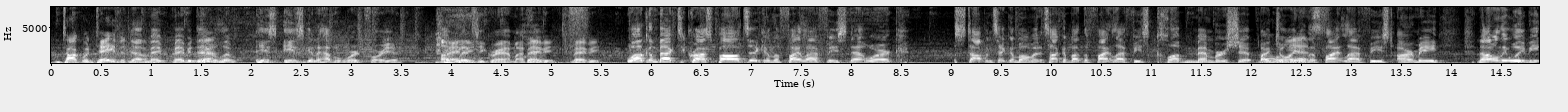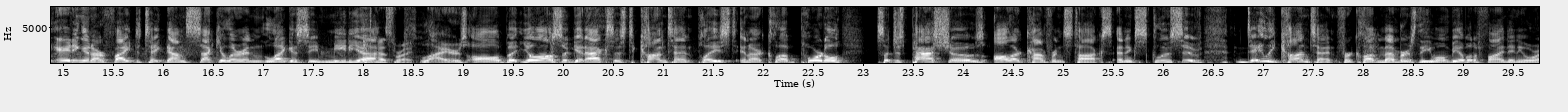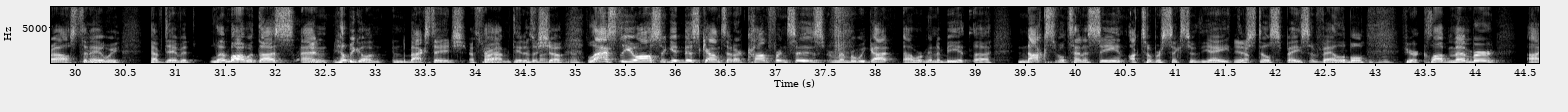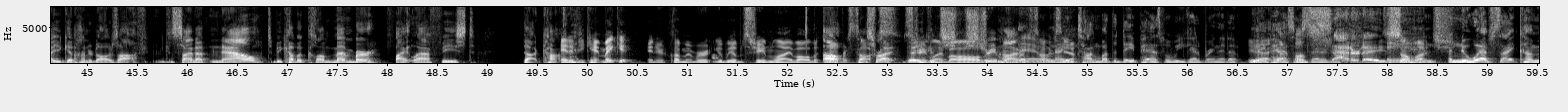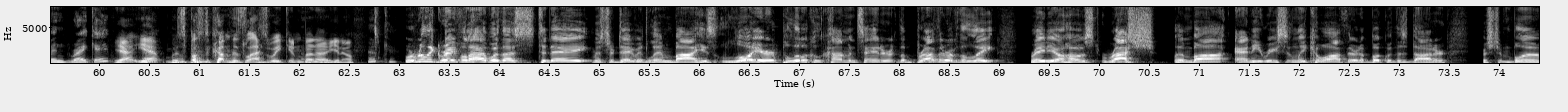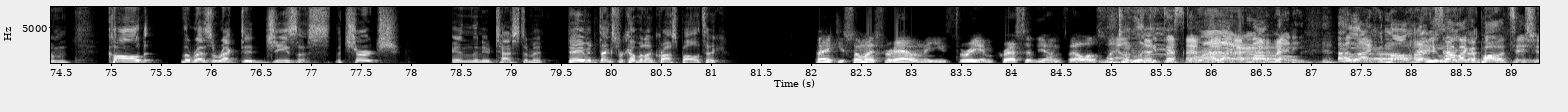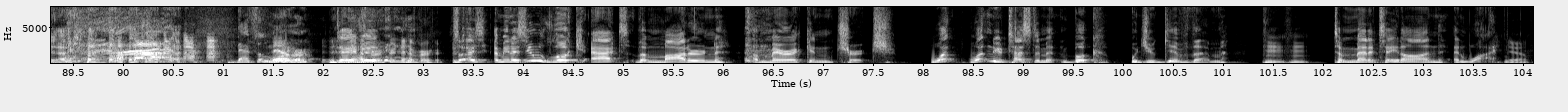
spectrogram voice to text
talk with David. Yeah, though. maybe, maybe David Yeah. Lim. He's he's going to have a word for you on Maybe. Lindsey Graham. I Maybe. think. Maybe. Welcome back to Cross Politic on the Fight Laugh Feast Network. Stop and take a moment to talk about the Fight Laugh Feast Club membership. By Oh, joining yes. the Fight Laugh Feast Army, not only will you be aiding in our fight to take down secular and legacy media, That's right. liars all, but you'll also get access to content placed in our club portal, such as past shows, all our conference talks, and exclusive daily content for club members that you won't be able to find anywhere else. Hmm. Today we have David Limbaugh with us, and he'll be going in the backstage That's right. um, at the end of the That's show. right, Lastly, you also get discounts at our conferences. Remember, we got uh, we're going to be at uh, Knoxville, Tennessee, on October 6th through the 8th. There's still space Mm-hmm. available. If you're a club member, uh, you get $100 off. You can sign up now to become a club member. FightLaughFeast.com. And if you can't make it and you're a club member, you'll be able to stream live all the Oh, conference that's talks. right. Stream can live all stream the live. conference Yeah, talks. we're not yeah. even talking about the day pass, but we got to bring that up. Yeah, day pass on, on Saturday. Saturdays. So much. A new website coming, right, Gabe? Yeah, yeah. It was supposed to come this last weekend, but uh, you know, Okay. We're really grateful to have with us today Mr. David Limbaugh. He's lawyer, political commentator, the brother of the late radio host Rush Limbaugh, and he recently co-authored a book with his daughter Christen Bloom called "The Resurrected Jesus: The Church in the New Testament." David, thanks for coming on Cross Politic. Thank you so much for having me, you three impressive young fellows. Wow, look at this guy. I like him already. I like him already. you sound like a politician. That's a Never. lawyer. David, never, never. So, as, I mean, as you look at the modern American church, what what New Testament book would you give them to meditate on, and why? Yeah.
